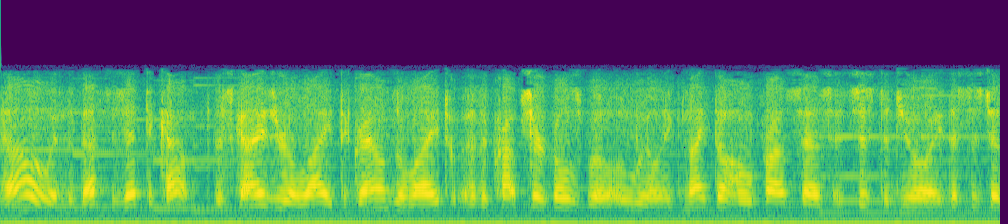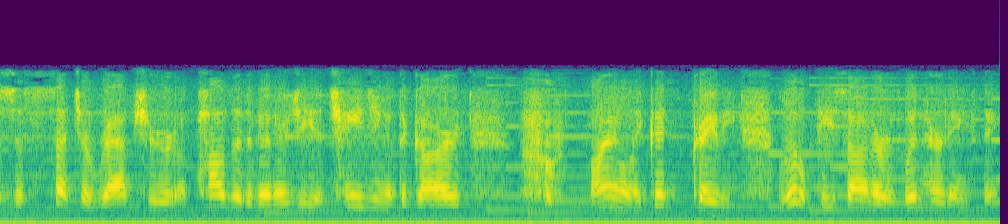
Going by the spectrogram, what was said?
Know, and the best is yet to come. The skies are alight, the ground's alight, the crop circles will, will ignite the whole process. It's just a joy. This is just a, such a rapture, a positive energy, a changing of the guard. Finally, good gravy. A little peace on earth wouldn't hurt anything.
